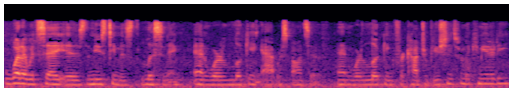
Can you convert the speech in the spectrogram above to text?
what I would say is the Muse team is listening and we're looking at responsive and we're looking for contributions from the community.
